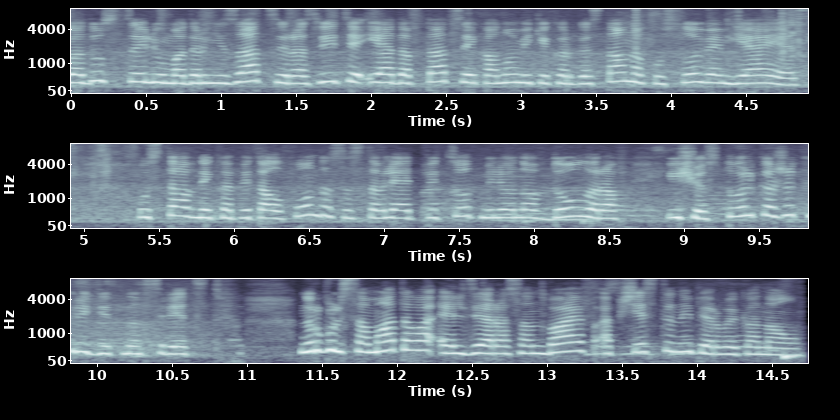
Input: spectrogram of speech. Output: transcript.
году с целью модернизации, развития и адаптации экономики Кыргызстана к условиям ЕАЭС. Уставный капитал фонда составляет 500 миллионов долларов, еще столько же кредитных средств. Нургуль Саматова, Эльдия Расанбаев, Общественный первый канал.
